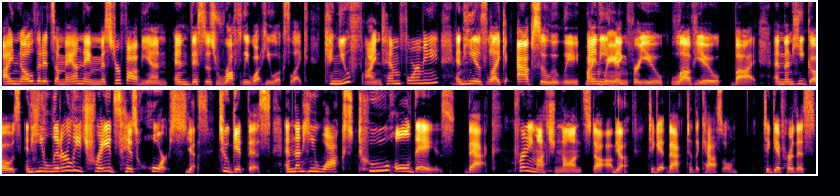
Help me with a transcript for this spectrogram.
I know that it's a man named Mr. Fabian, and this is roughly what he looks like. Can you find him for me?" And he is like, "Absolutely, My anything queen. for you. Love you. Bye." And then he goes, and he literally trades his horse Yes. to get this. And then he walks two whole days back, pretty much nonstop, Yeah. to get back to the castle to give her this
